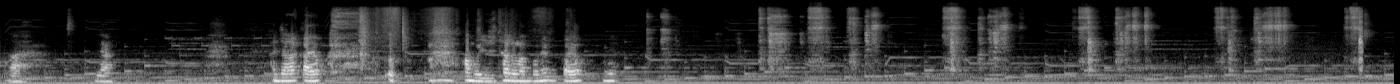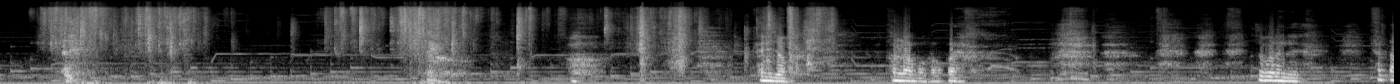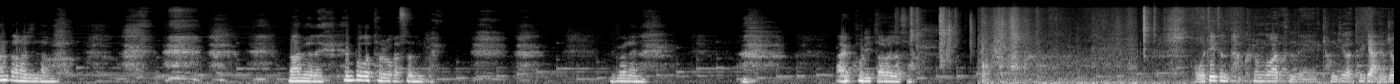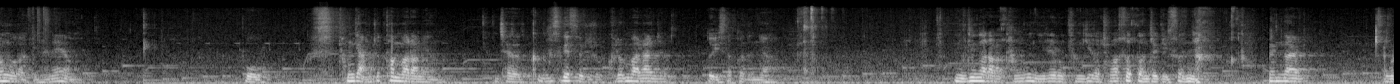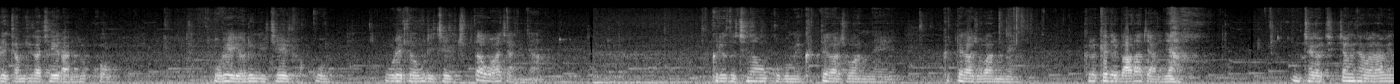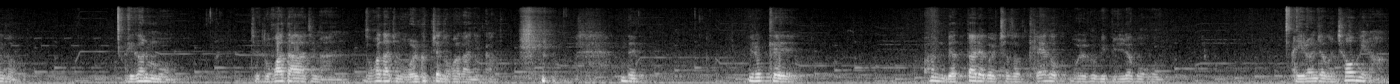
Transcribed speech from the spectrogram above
아 그냥 한잔 할까요? 한번 일탈을 한번 해볼까요? 네. 편의점 털러 한번 가볼까요? 저번에는 혈당 떨어진다고 라면에 햄버거 털러 갔었는데 이번에는 알코올이 떨어져서 어디든 다 그런 것 같은데 경기가 되게 안 좋은 것 같기는 해요 뭐 경기 안 좋단 말하면 제가 그 우스갯소리로 그런 말 한 적도 있었거든요 우리나라가 당군 이래로 경기가 좋았었던 적이 있었냐? 맨날 올해 경기가 제일 안 좋고 올해 여름이 제일 덥고 올해 겨울이 제일 춥다고 하지 않냐? 그래도 지나고 보면 그때가 좋았네, 그때가 좋았네 그렇게들 말하지 않냐? 제가 직장생활 하면서 이거는 뭐 이제 노가다지만 노가다지만 월급제 노가다니까 근데 이렇게 한 몇 달에 걸쳐서 계속 월급이 밀려보고 이런 적은 처음이라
